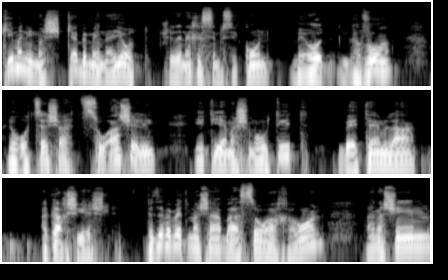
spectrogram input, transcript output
כי אם אני משקיע במניות, שזה נכס עם סיכון מאוד גבוה, אני רוצה שהתשואה שלי היא תהיה משמעותית בהתאם לאג"ח שיש לי. וזה באמת מה שהיה בעשור האחרון, ואנשים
